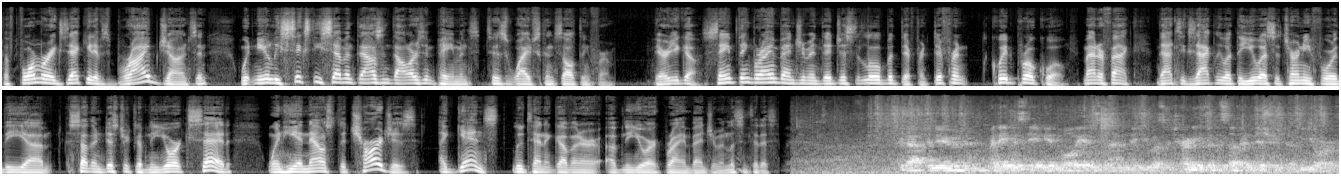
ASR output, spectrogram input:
the former executives bribed Johnson with nearly $67,000 in payments to his wife's consulting firm. There you go. Same thing Brian Benjamin did, just a little bit different. Different quid pro quo. Matter of fact, that's exactly what the U.S. Attorney for the um, Southern District of New York said when he announced the charges against Lieutenant Governor of New York, Brian Benjamin. Listen to this. Good afternoon. My name is Damian Williams, and I'm the U.S. Attorney for the Southern District of New York.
